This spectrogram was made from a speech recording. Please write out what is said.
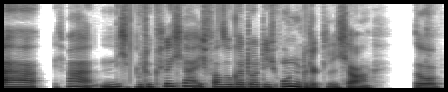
Äh, ich war nicht glücklicher, ich war sogar deutlich unglücklicher. So,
